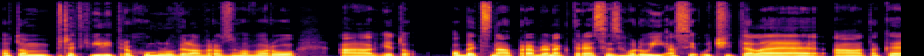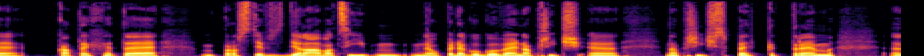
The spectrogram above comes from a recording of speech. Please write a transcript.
o tom před chvílí trochu mluvila v rozhovoru a je to obecná pravda, na které se shodují asi učitelé a také katecheté, prostě vzdělávací neopedagogové napříč, eh, napříč spektrem, eh,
